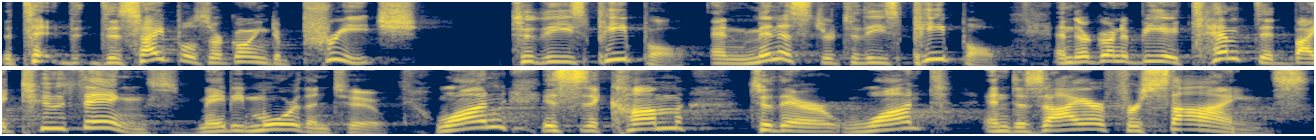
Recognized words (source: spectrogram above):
The, t- the disciples are going to preach to these people and minister to these people. And they're going to be tempted by two things, maybe more than two. One is to come to their want and desire for signs.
